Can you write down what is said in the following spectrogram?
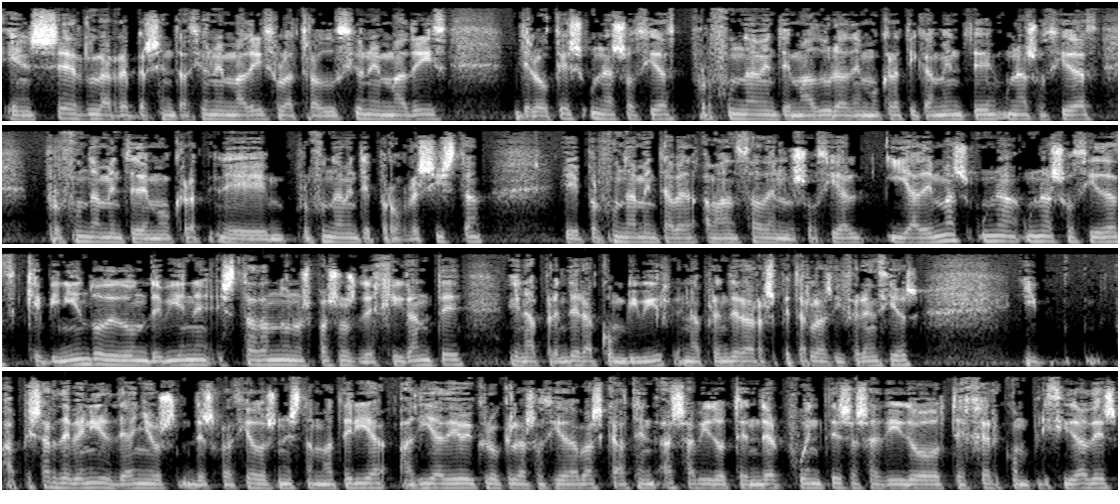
en ser la representación en Madrid o la traducción en Madrid de lo que es una sociedad profundamente madura democráticamente, una sociedad profundamente, eh, profundamente progresista, eh, profundamente avanzada en lo social y además una, una sociedad que viniendo de donde viene está dando unos pasos de gigante en aprender a convivir, en aprender a respetar las diferencias y a pesar de venir de años desgraciados en esta materia, a día de hoy creo que la sociedad vasca ha, sabido tender puentes, ha sabido tejer complicidades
